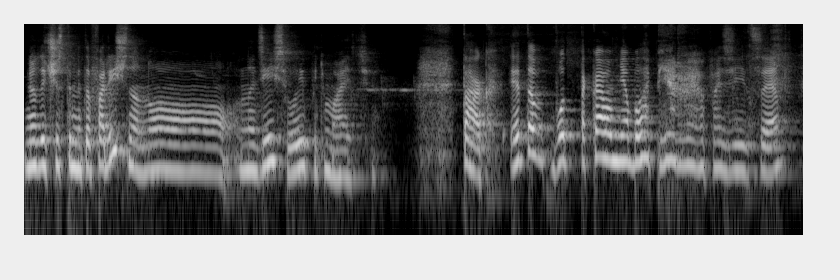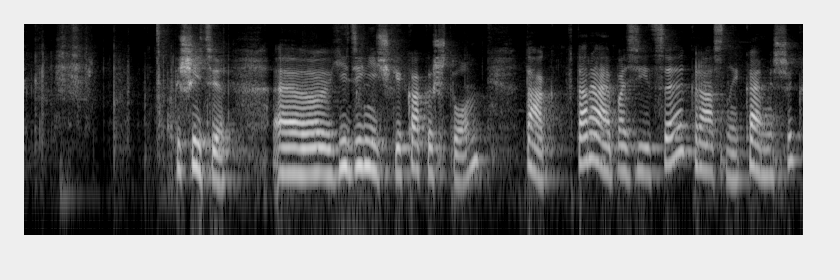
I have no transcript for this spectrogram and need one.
Ну, это чисто метафорично, но надеюсь, вы понимаете. Так, это вот такая у меня была первая позиция. Пишите э, единички как и что. Так, вторая позиция, красный камешек.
